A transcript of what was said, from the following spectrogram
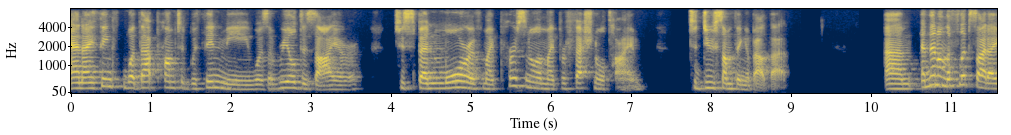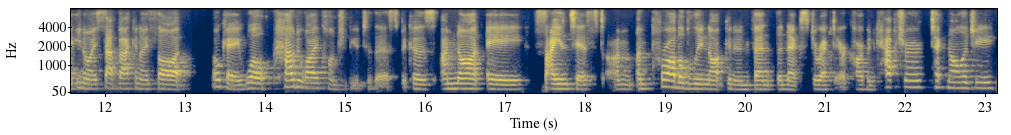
and I think what that prompted within me was a real desire to spend more of my personal and my professional time to do something about that. Um, and then on the flip side, I, you know, I sat back and I thought, okay, well, how do I contribute to this? Because I'm not a scientist. I'm, I'm probably not going to invent the next direct air carbon capture technology.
